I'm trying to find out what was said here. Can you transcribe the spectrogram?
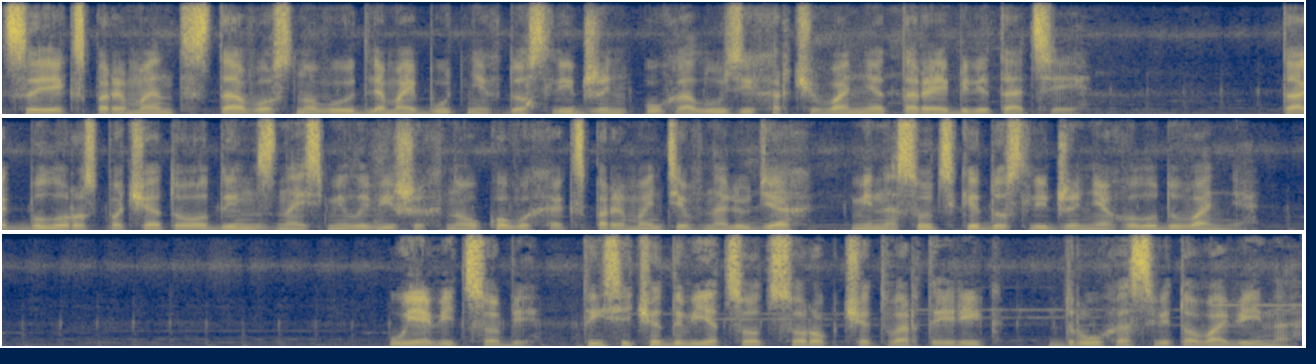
Цей експеримент став основою для майбутніх досліджень у галузі харчування та реабілітації. Так було розпочато один з найсміливіших наукових експериментів на людях міннесотське дослідження голодування. Уявіть собі, 1944 рік, Друга світова війна.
